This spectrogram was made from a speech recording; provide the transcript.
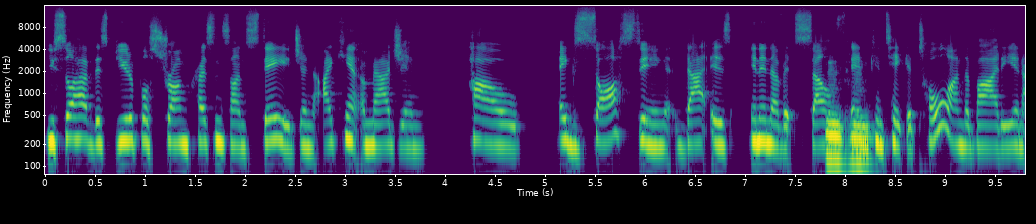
you still have this beautiful, strong presence on stage. And I can't imagine how exhausting that is in and of itself Mhm. and can take a toll on the body. And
